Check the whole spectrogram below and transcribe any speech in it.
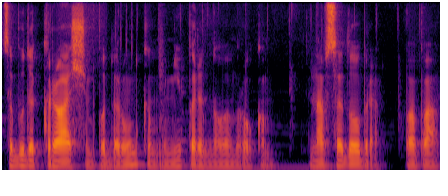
Це буде кращим подарунком мені перед новим роком. На все добре, Па-па.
